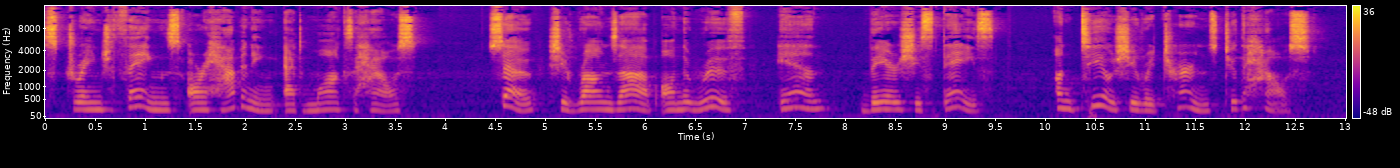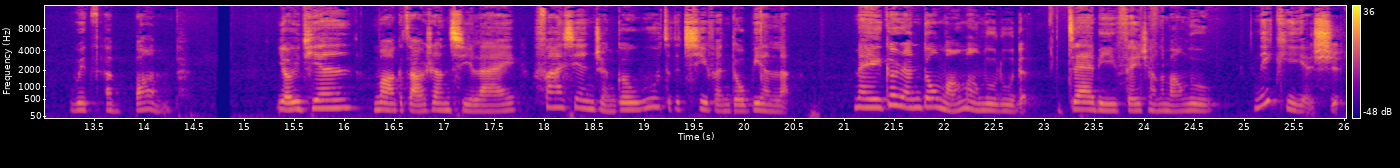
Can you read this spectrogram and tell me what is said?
Strange things are happening at Mog's house. So she runs up on the roof and there she stays until she returns to the house with a bump. 有一天，Mog 早上起来，发现整个屋子的气氛都变了，每个人都忙忙碌碌的。Debbie 非常的忙碌，Nicky 也是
